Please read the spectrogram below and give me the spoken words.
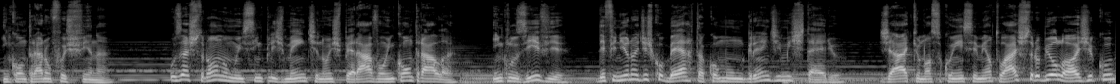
encontraram fosfina. Os astrônomos simplesmente não esperavam encontrá-la. Inclusive, definiram a descoberta como um grande mistério, já que o nosso conhecimento astrobiológico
